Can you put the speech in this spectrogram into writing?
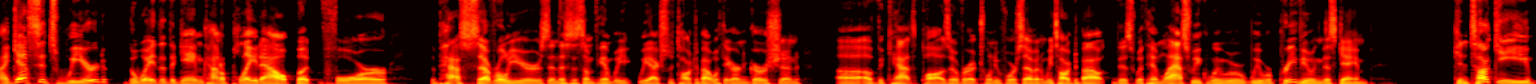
I guess it's weird the way that the game kind of played out, but for the past several years, and this is something that we, we actually talked about with Aaron Gershon uh, of the Cats' Pause over at 24 7. We talked about this with him last week when we were, we were previewing this game. Kentucky,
